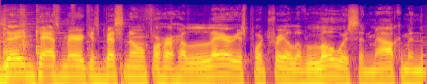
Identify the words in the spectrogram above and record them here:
Jane Kaczmarek is best known for her hilarious portrayal of Lois and Malcolm in the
